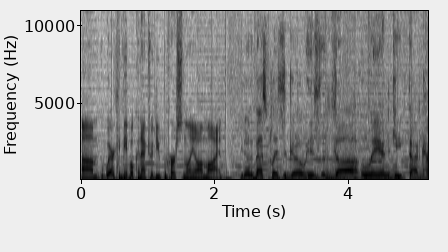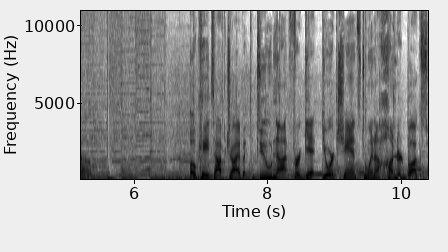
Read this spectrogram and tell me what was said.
um, where can people connect with you personally online? You know, the best place to go is thelandgeek.com. Okay, Top Tribe, do not forget your chance to win 100 bucks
